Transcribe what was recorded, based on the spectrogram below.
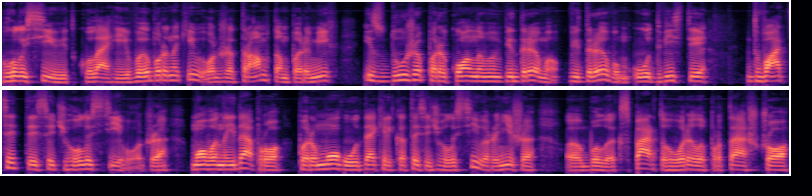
голосів від колегії виборників. Отже, Трамп там переміг із дуже переконливим відривом, відривом у 220 тисяч голосів. Отже, мова не йде про перемогу у декілька тисяч голосів. Раніше е, були експерти, говорили про те, що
